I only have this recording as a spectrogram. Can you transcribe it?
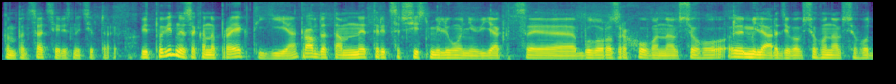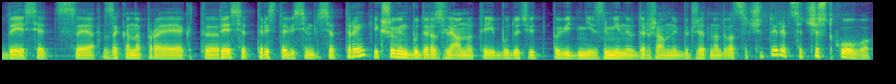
компенсації різниці в тарифах. Відповідний законопроект є. Правда, там не 36 мільйонів, як це було розраховано всього е, мільярдів, а всього на всього 10. Це законопроект 10383. Якщо він буде розглянутий і будуть відповідні зміни в державний бюджет на 24, це частково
